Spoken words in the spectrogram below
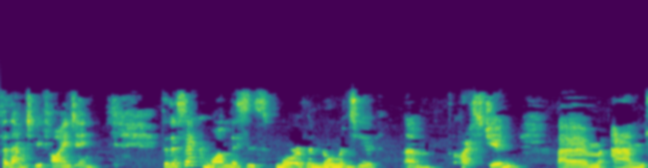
for them to be finding. For the second one, this is more of a normative um, question. Um, and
